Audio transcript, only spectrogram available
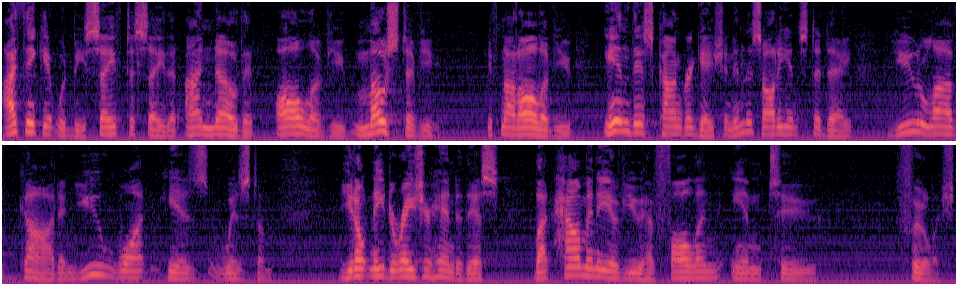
I think it would be safe to say that I know that all of you, most of you, if not all of you, in this congregation, in this audience today, you love God and you want His wisdom. You don't need to raise your hand to this, but how many of you have fallen into foolishness?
